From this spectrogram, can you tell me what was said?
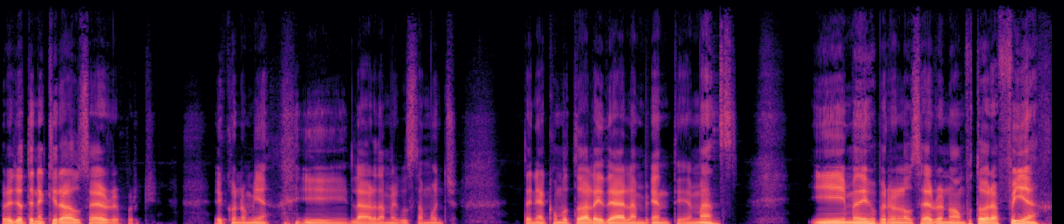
pero yo tenía que ir a la UCR porque economía y la verdad me gusta mucho. Tenía como toda la idea del ambiente y demás. Y me dijo, pero en la UCR no dan fotografía.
